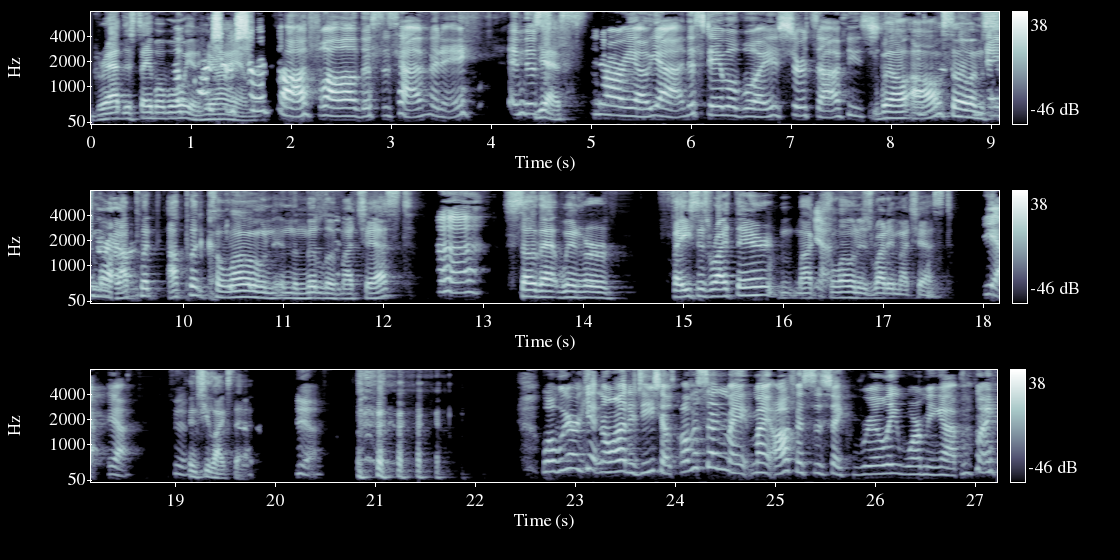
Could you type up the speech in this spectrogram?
grab the stable boy of and here i your am. shirt's off while all this is happening. In this yes. scenario, yeah, the stable boy, his shirt's off. He's well i also am smart. I put i put cologne in the middle of my chest uh, so that when her face is right there my Yeah. cologne is right in my chest yeah, yeah, and she likes that yeah. Well, we are getting a lot of details. All of a sudden, my my office is like really warming up. I'm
